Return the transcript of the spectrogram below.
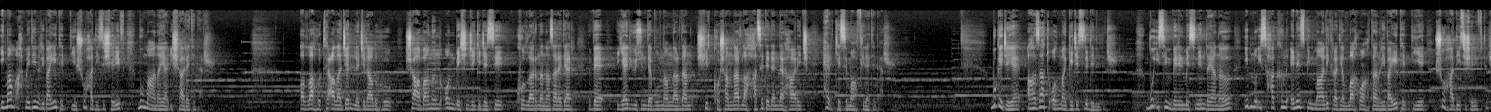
İmam Ahmet'in rivayet ettiği şu hadisi şerif bu manaya işaret eder. Allahu Teala Celle Celaluhu Şaban'ın 15. gecesi kullarına nazar eder ve yeryüzünde bulunanlardan şirk koşanlarla haset edenler hariç herkesi mağfiret eder. Bu geceye azat olma gecesi de denilir. Bu isim verilmesinin dayanağı İbn İshak'ın Enes bin Malik radıyallahu anh'tan rivayet ettiği şu hadisi şeriftir.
